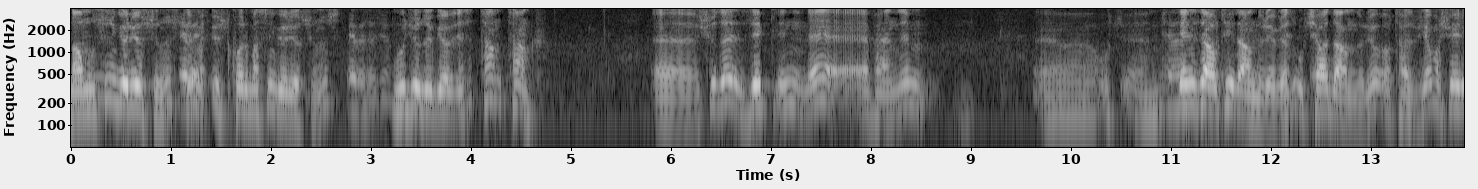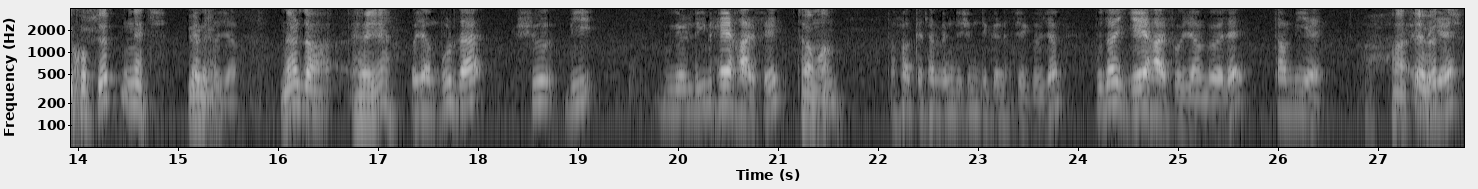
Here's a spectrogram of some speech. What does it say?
namlusunu görüyorsunuz değil Evet. mi? Üst korumasını görüyorsunuz. evet hocam. Vücudu gövdesi tam tank. E, şu da Zeppelin'le efendim e, uç- e, Uçağı- denizaltıyı da andırıyor biraz. Uçağı da andırıyor. O tarz bir şey ama şu helikopter net görünüyor. Evet hocam. Nerede H'ye? Hocam burada şu bir bu görüldüğü gibi H harfi. Tamam. Tam hakikaten benim de şimdi dikkatimi çekti hocam. Bu da Y harfi hocam böyle. Tam bir Y. Ha Şurada evet.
